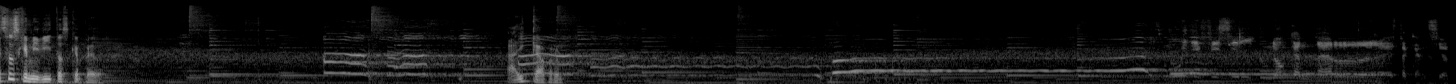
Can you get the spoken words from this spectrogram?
Esos gemiditos, qué pedo. Ay, cabrón. Es muy difícil no cantar esta canción.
